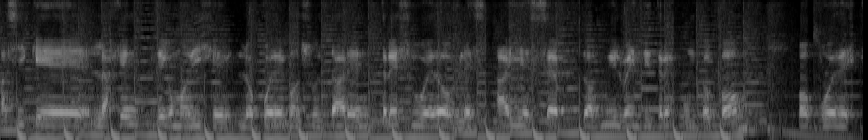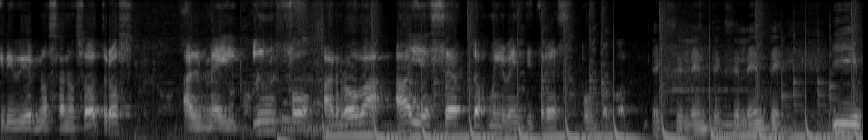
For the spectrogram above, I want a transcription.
Así que la gente, como dije, lo puede consultar en www.isep2023.com o puede escribirnos a nosotros al mail info arroba 2023com Excelente, excelente. Y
